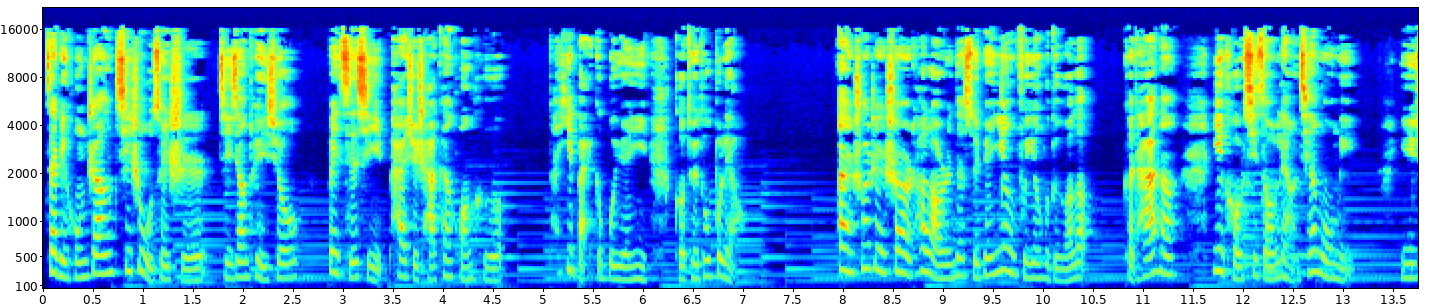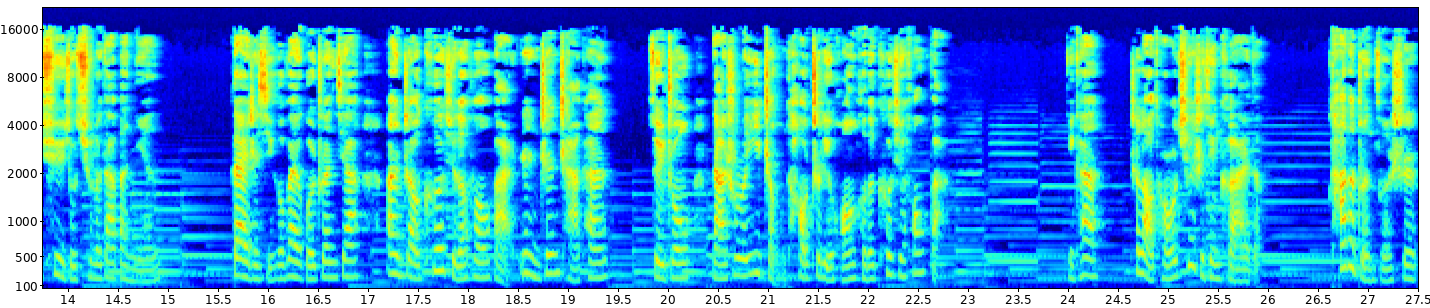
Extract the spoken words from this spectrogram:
在李鸿章七十五岁时即将退休，被慈禧派去查勘黄河，他一百个不愿意，可推脱不了。按说这事儿他老人家随便应付应付得了，可他呢，一口气走了两千公里，一去就去了大半年，带着几个外国专家，按照科学的方法认真查勘。最终拿出了一整套治理黄河的科学方法。你看，这老头确实挺可爱的。他的准则是，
